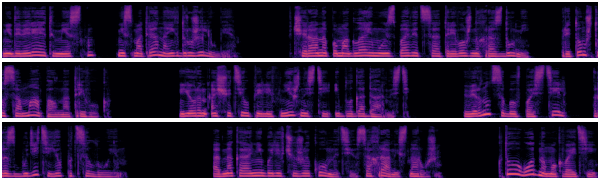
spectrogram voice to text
Не доверяет местным, несмотря на их дружелюбие. Вчера она помогла ему избавиться от тревожных раздумий, при том, что сама полна тревог. Йоран ощутил прилив нежности и благодарности. Вернуться бы в постель, разбудить ее поцелуем. Однако они были в чужой комнате, с охраной снаружи. Кто угодно мог войти,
